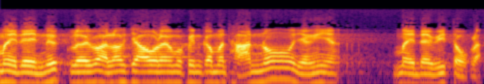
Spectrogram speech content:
ไม่ได้นึกเลยว่าเราจะเอาอะไรมาเป็นกรรมฐานโน้อย่างนี้ไม่ได้วิตกละ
